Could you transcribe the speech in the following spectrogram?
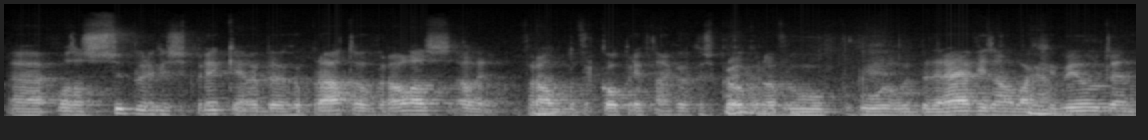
Eh, het was een super gesprek en we hebben gepraat over alles. Allee, vooral de verkoper heeft dan gesproken over hoe, hoe het bedrijf is en wat je wilt. En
